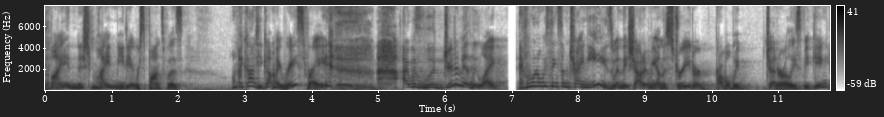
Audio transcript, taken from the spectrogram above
my initial, my immediate response was, oh my god he got my race right i was legitimately like everyone always thinks i'm chinese when they shout at me on the street or probably generally speaking.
